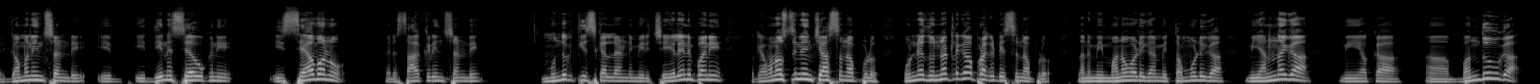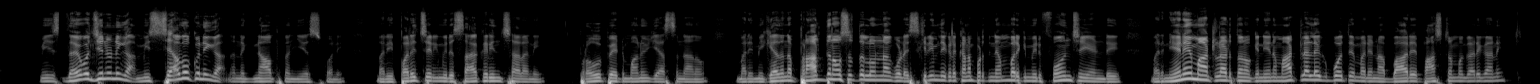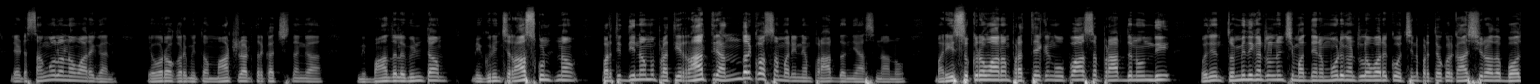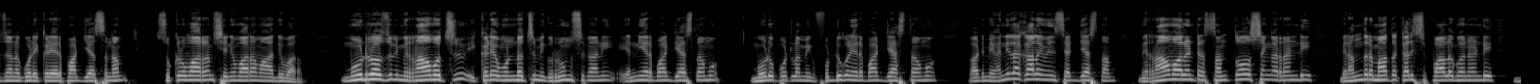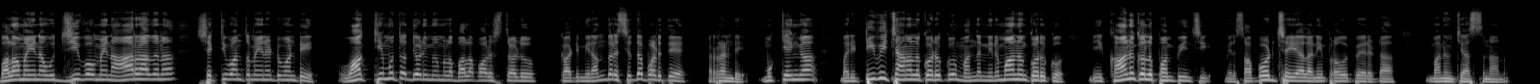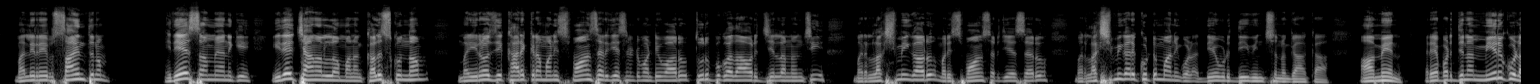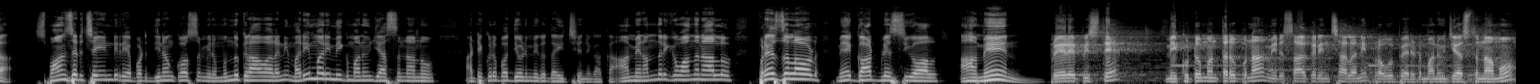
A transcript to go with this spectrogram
మీరు గమనించండి. ఈ ఈ దీన సేవకుని ఈ సేవను మీరు సహకరించండి. ముందుకు తీసుకెళ్ళండి. మీరు చేయలేని పని ఒక ఎవనొస్తే నేను చేస్తున్నప్పుడు ఉన్నది ఉన్నట్లుగా ప్రకటిస్తున్నప్పుడు దాన్ని మీ మనవడిగా మీ తమ్ముడిగా మీ అన్నగా మీ యొక్క బంధువుగా మీ దైవజనునిగా మీ సేవకునిగా నన్ను జ్ఞాపకం చేసుకొని మరి పరిచయం మీరు సహకరించాలని ప్రభుపేట మనవి చేస్తున్నాను. మరి మీకు ఏదైనా ప్రార్థన అవసరాలు ఉన్నా కూడా స్క్రీన్ మీద ఇక్కడ కనపడుతున్న నెంబర్కి మీరు ఫోన్ చేయండి. మరి నేనే మాట్లాడుతాను. ఒక నేను మాట్లాడలేకపోతే మరి నా భార్య పాస్టమ్మ గారు కానీ లేదా సంఘంలో ఉన్న వారు కానీ ఎవరో ఒకరు మీతో మాట్లాడతారు ఖచ్చితంగా. మీ బాధలు వింటాం మీ గురించి రాసుకుంటున్నాం. ప్రతి దినము ప్రతి రాత్రి అందరి కోసం మరి నేను ప్రార్థన చేస్తున్నాను. మరి ఈ శుక్రవారం ప్రత్యేకంగా ఉపవాస ప్రార్థన ఉంది. ఉదయం తొమ్మిది గంటల నుంచి మధ్యాహ్నం మూడు గంటల వరకు వచ్చిన ప్రతి ఒక్కరికి ఆశీర్వాద భోజనాలు కూడా ఇక్కడ ఏర్పాటు చేస్తున్నాం. శుక్రవారం శనివారం ఆదివారం. మూడు రోజులు మీరు రావచ్చు ఇక్కడే ఉండొచ్చు మీకు రూమ్స్ కానీ అన్నీ ఏర్పాటు చేస్తాము మూడు పూట్ల మీకు ఫుడ్ కూడా ఏర్పాటు చేస్తాము. కాబట్టి మీకు అన్ని రకాలుగా మేము సెట్ చేస్తాం. మీరు రావాలంటే సంతోషంగా రండి. మీరు అందరూ మాతో కలిసి పాల్గొనండి. బలమైన ఉజ్జీవమైన ఆరాధన శక్తివంతమైనటువంటి వాక్యముతో దేవుడు మిమ్మల్ని బలపరుస్తాడు. కాబట్టి మీరందరూ సిద్ధపడితే రండి. ముఖ్యంగా మరి టీవీ ఛానల్ కొరకు మంద నిర్మాణం కొరకు మీ కానుకలు పంపించి మీరు సపోర్ట్ చేయాలని ప్రభు పేరిట మనం చేస్తున్నాను. మళ్ళీ రేపు సాయంత్రం ఇదే సమయానికి ఇదే ఛానల్లో మనం కలుసుకుందాం. మరి ఈరోజు ఈ కార్యక్రమాన్ని స్పాన్సర్ చేసినటువంటి వారు తూర్పుగోదావరి జిల్లా నుంచి మరి లక్ష్మి గారు మరి స్పాన్సర్ చేశారు. మరి లక్ష్మి గారి కుటుంబాన్ని కూడా దేవుడు దీవించునుగాక ఆమెన్. రేపటి దినం మీరు కూడా స్పాన్సర్ చేయండి. రేపటి దినం కోసం మీరు ముందుకు రావాలని మరీ మరీ మీకు మనం చేస్తున్నాను. అటు కృప దేవుడు మీకు దయచేయను కాక ఆమెన్. అందరికీ వందనాలు. Praise Lord may God bless you all amen. ప్రేరేపిస్తే మీ కుటుంబం తరపున మీరు సహకరించాలని ప్రభు పేరిట మనవి చేస్తున్నాము.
